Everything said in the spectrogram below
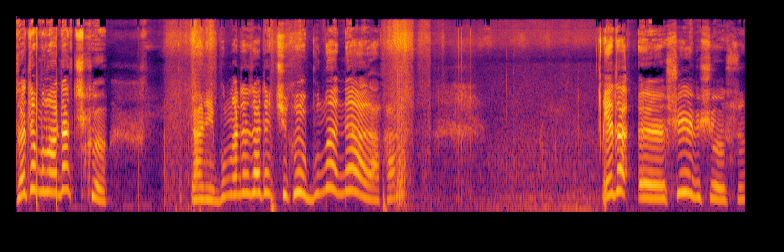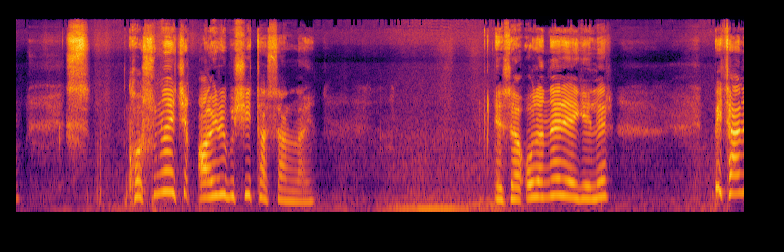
Zaten bunlardan çıkıyor. Yani bunlardan zaten çıkıyor. Bunlar ne alaka? Ya da e, şöyle bir şey olsun. Kostümler için ayrı bir şey tasarlayın. Mesela o da nereye gelir? Bir tane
